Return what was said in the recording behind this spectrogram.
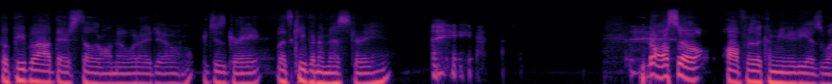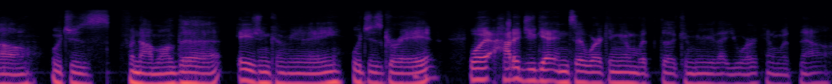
But people out there still don't know what I do, which is great. Let's keep it a mystery. You also offer the community as well, which is phenomenal. The Asian community, which is great. Mm-hmm. What how did you get into working with the community that you're working with now?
